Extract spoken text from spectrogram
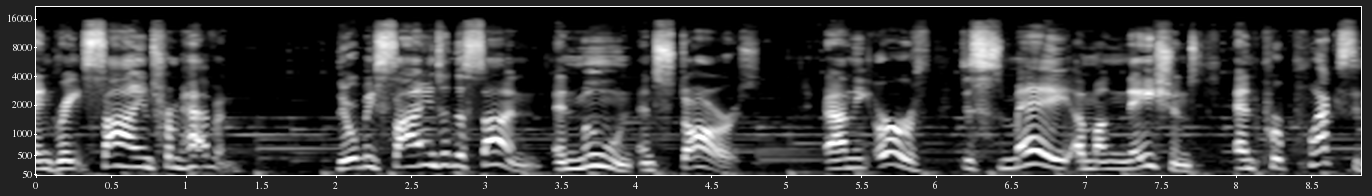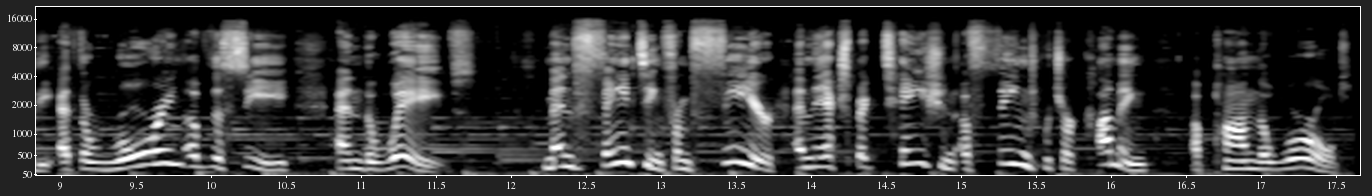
and great signs from heaven. There will be signs in the sun and moon and stars, and on the earth dismay among nations and perplexity at the roaring of the sea and the waves, men fainting from fear and the expectation of things which are coming upon the world.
